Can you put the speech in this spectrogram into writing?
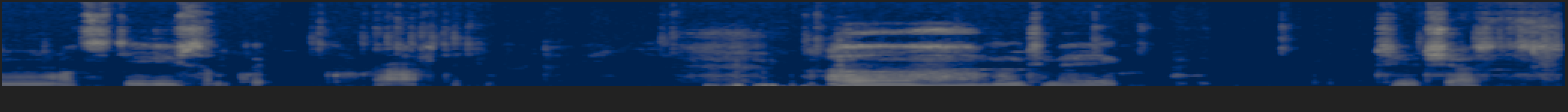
Mm, let's do some quick crafting. Uh, I'm going to make two chests.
